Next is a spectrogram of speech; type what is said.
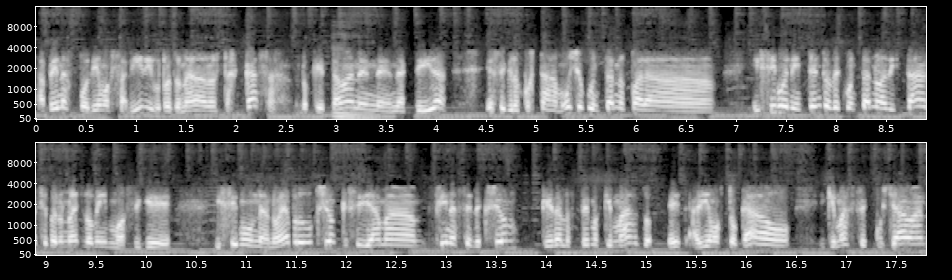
apenas podíamos salir y retornar a nuestras casas, los que estaban mm. en, actividad. Y así que nos costaba mucho juntarnos para... Hicimos el intento de juntarnos a distancia, pero no es lo mismo. Así que hicimos una nueva producción que se llama Fina Selección, que eran los temas que más eh, habíamos tocado y que más se escuchaban,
